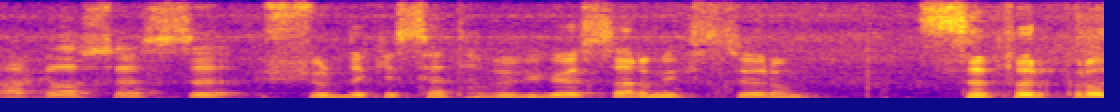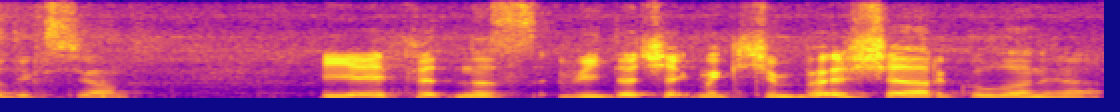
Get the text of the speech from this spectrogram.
Arkadaşlar size şuradaki setup'ı bir göstermek istiyorum. Sıfır prodüksiyon. EA Fitness video çekmek için böyle şeyler kullanıyor.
